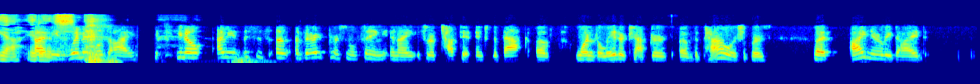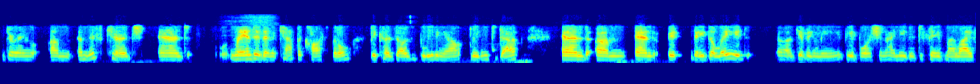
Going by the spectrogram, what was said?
yeah, it I is. mean, women will die. You know, I mean, this is a, a very personal thing, and I sort of tucked it into the back of one of the later chapters of the Power Worshippers. But I nearly died during um, a miscarriage and landed in a Catholic hospital because I was bleeding out, bleeding to death, and um, and it they delayed uh, giving me the abortion I needed to save my life,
